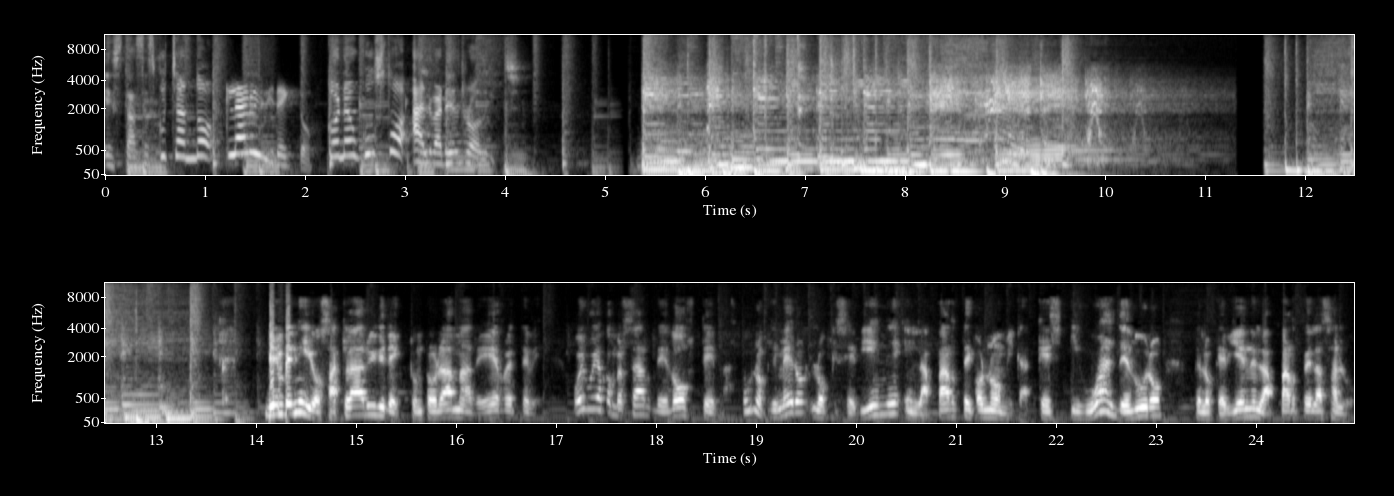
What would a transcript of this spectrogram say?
Estás escuchando Claro y Directo con Augusto Álvarez Rodríguez. Bienvenidos a Claro y Directo, un programa de RTV. Hoy voy a conversar de dos temas. Uno, primero, lo que se viene en la parte económica, que es igual de duro de lo que viene en la parte de la salud.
